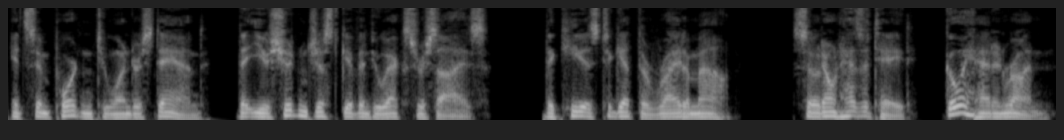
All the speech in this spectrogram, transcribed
it's important to understand that you shouldn't just give in to exercise. The key is to get the right amount. So don't hesitate, go ahead and run.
